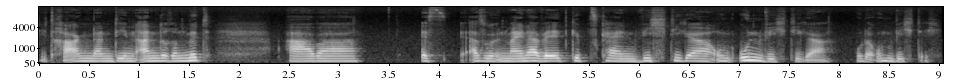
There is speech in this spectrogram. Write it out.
Die tragen dann den anderen mit. Aber es, also in meiner Welt gibt es kein wichtiger und unwichtiger oder unwichtig.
